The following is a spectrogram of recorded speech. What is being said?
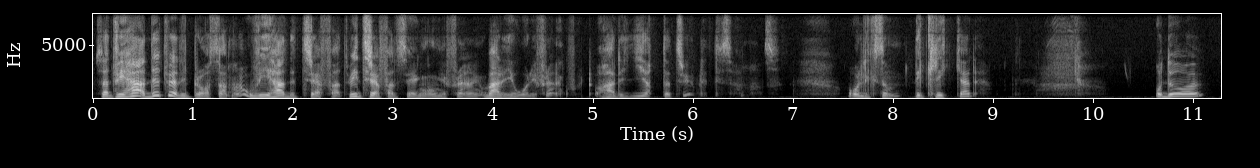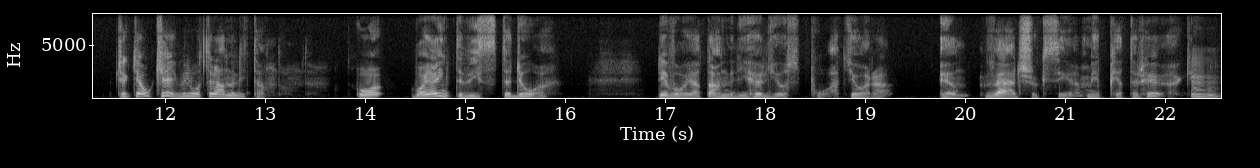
så att vi hade ett väldigt bra sammanhang och vi hade träffat, vi träffades en gång i Frank, varje år i Frankfurt och hade jättetrevligt tillsammans. Och liksom, det klickade. Och då tyckte jag okej, vi låter Anneli ta hand om det. Och vad jag inte visste då, det var ju att Anneli höll just på att göra en världssuccé med Peter Hög. Mm.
